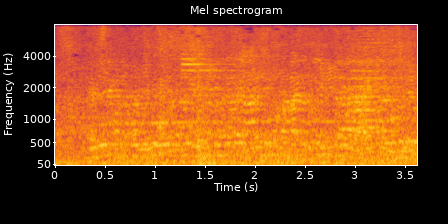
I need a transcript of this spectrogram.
Thank you.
